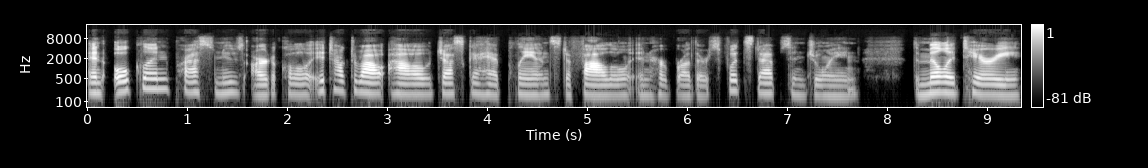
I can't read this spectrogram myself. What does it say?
an Oakland Press News article, it talked about how Jesika had plans to follow in her brother's footsteps and join the military.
